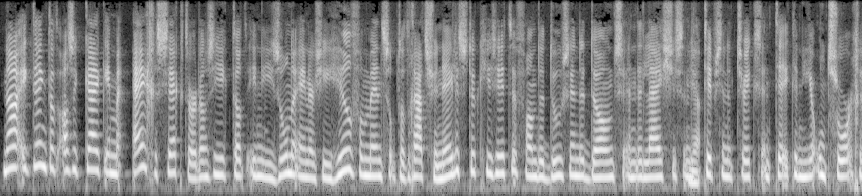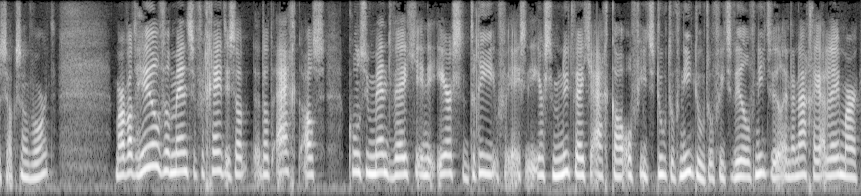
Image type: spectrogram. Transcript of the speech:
Nou, ik denk dat als ik kijk in mijn eigen sector, dan zie ik dat in die zonne-energie heel veel mensen op dat rationele stukje zitten. Van de do's en de don'ts en de lijstjes en de tips en de tricks. En teken hier ontzorgen is ook zo'n woord. Maar wat heel veel mensen vergeten is dat, dat eigenlijk als consument weet je in de eerste drie of de eerste minuut weet je eigenlijk al of je iets doet of niet doet, of iets wil of niet wil. En daarna ga je alleen maar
